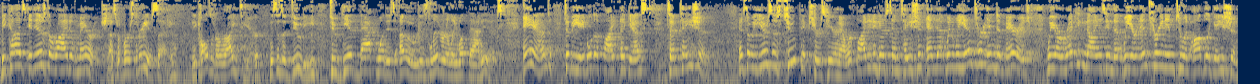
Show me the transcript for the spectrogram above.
Because it is the right of marriage. That's what verse 3 is saying. He calls it a right here. This is a duty to give back what is owed, is literally what that is. And to be able to fight against temptation. And so he uses two pictures here now. We're fighting against temptation, and that when we enter into marriage, we are recognizing that we are entering into an obligation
